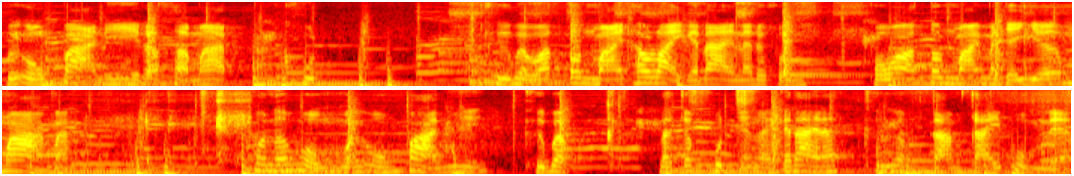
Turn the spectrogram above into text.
ไบโอมป่านี่เราสามารถขุด คือแบบว่าต้นไม้เท่าไหร่ก็ได้นะทุกคน เพราะว่าต้นไม้มันจะเยอะมากนะคนนะผมไว้องค์ป่านี่คือแบบเราจะขุดยังไงก็ได้นะ คือแบบตามใจผมเลย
